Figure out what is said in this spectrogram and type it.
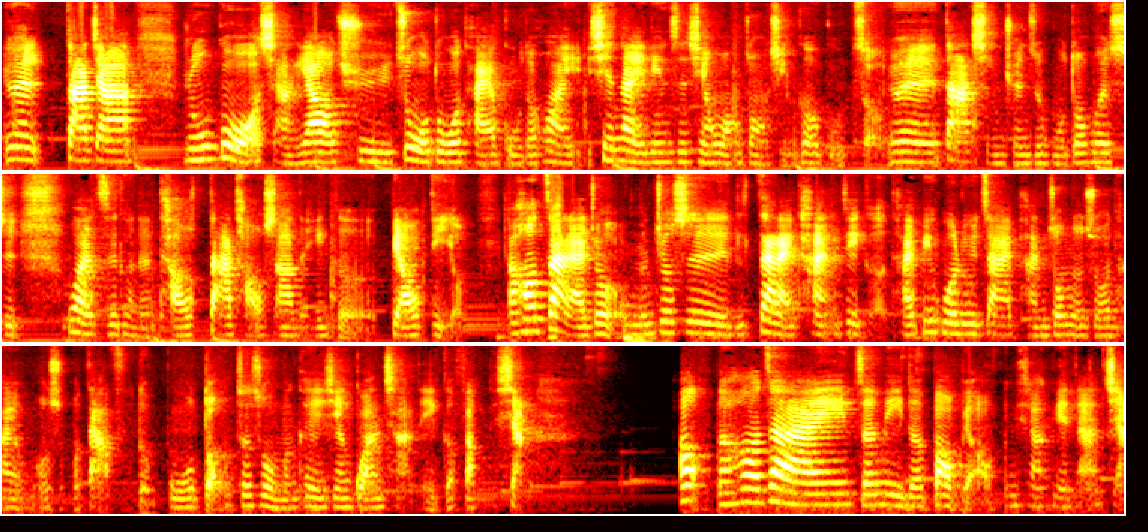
因为大家如果想要去做多台股的话，现在一定是先往。中型个股走，因为大型全职股都会是外资可能淘大淘沙的一个标的哦。然后再来就我们就是再来看这个台币汇率在盘中的时候，它有没有什么大幅的波动，这是我们可以先观察的一个方向。好，然后再来整理的报表分享给大家。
